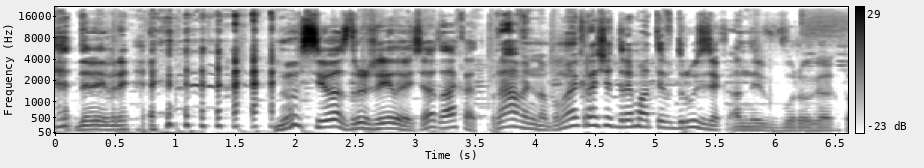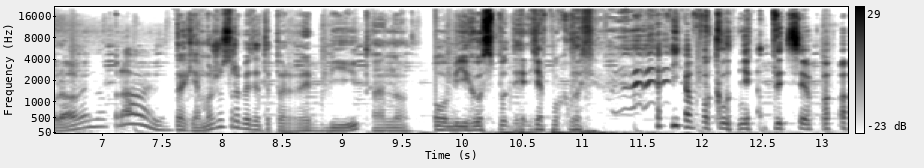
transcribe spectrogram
Диви, бри. Ну все, здружились, отак от. Правильно, бо має краще тримати в друзях, а не в ворогах. Правильно, правильно. Так, я можу зробити тепер ребіт. А ну. О, мій господин, я поклоня. Я поклонятися вам.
